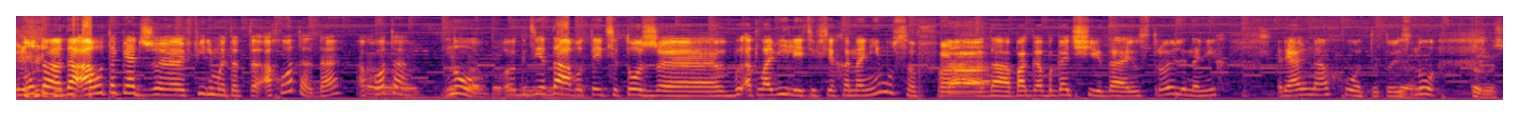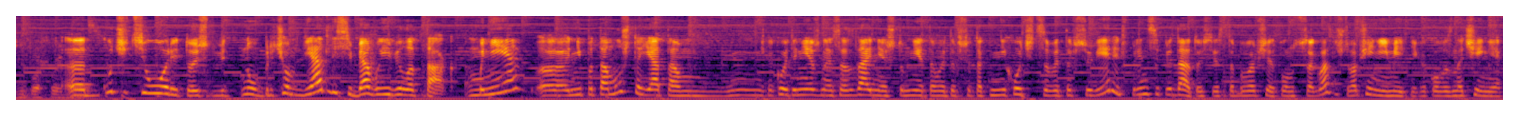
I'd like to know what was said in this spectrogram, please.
Ну да, да. А вот опять же фильм этот «Охота», да? «Охота»? Э, ну, где, да, вот эти тоже вы отловили этих всех анонимусов, да, а, да бога богачи, да, и устроили на них реально охоту. То есть, да, ну... Тоже очень неплохой. Э, куча теорий, то есть, ну, причем я для себя выявила так. Мне, э, не потому что я там какое-то нежное создание, что мне там это все так не хочется в это все верить, в принципе, да, то есть я с тобой вообще полностью согласна, что вообще не имеет никакого значения,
